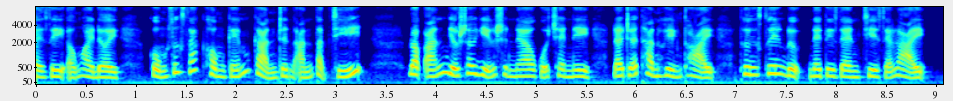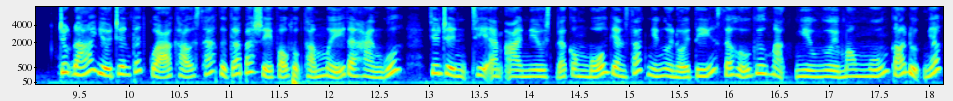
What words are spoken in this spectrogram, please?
YG ở ngoài đời cũng xuất sắc không kém cạnh trên ảnh tạp chí. Loạt ảnh giữa sao diễn Chanel của Jennie đã trở thành huyền thoại, thường xuyên được netizen chia sẻ lại. Trước đó, dựa trên kết quả khảo sát từ các bác sĩ phẫu thuật thẩm mỹ tại Hàn Quốc, chương trình TMI News đã công bố danh sách những người nổi tiếng sở hữu gương mặt nhiều người mong muốn có được nhất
